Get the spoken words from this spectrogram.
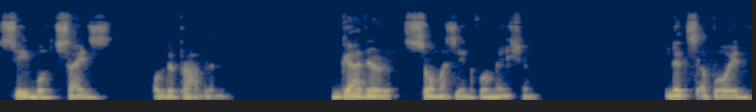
see both sides of the problem gather so much information let's avoid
